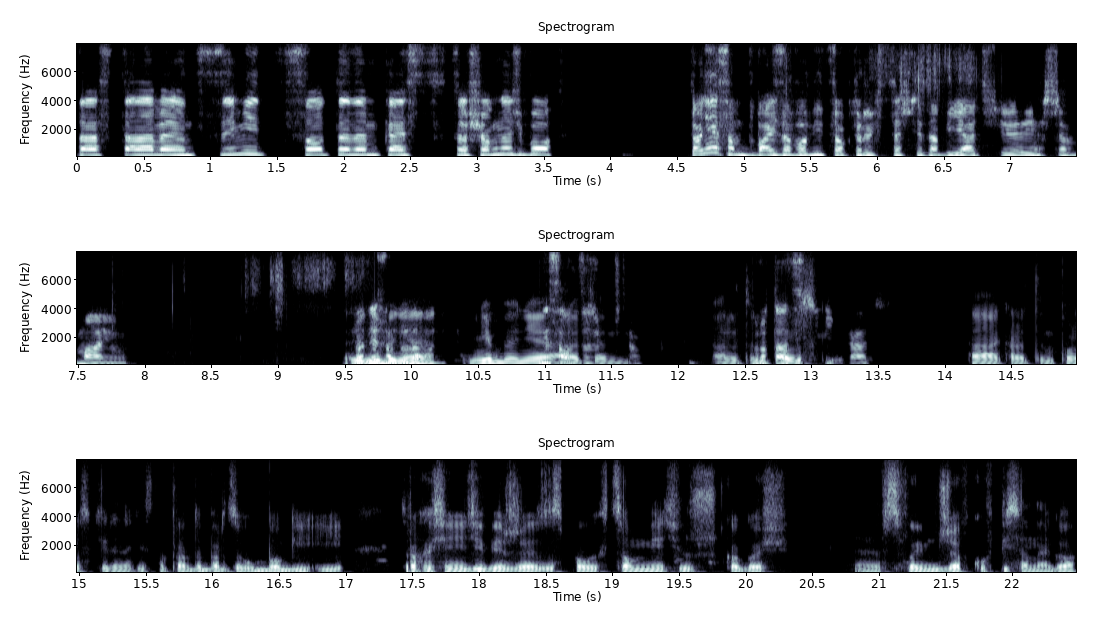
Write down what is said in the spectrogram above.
zastanawiającymi, co ten MKS chce osiągnąć, bo to nie są dwaj zawodnicy, o których chcesz się zabijać e, jeszcze w maju. Nie niby, nie, niby nie, Nie ale ten, ale ten polski, grać. tak, ale ten polski rynek jest naprawdę bardzo ubogi i trochę się nie dziwię, że zespoły chcą mieć już kogoś e, w swoim drzewku wpisanego,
